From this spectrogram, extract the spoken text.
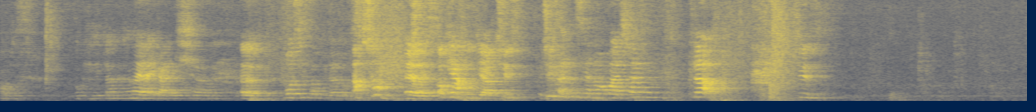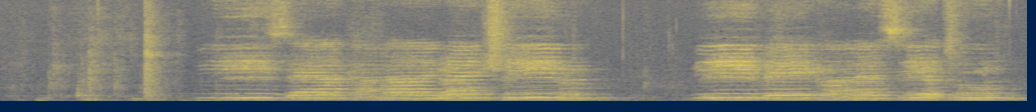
Oh, das. Okay, danke. Naja, egal, ich äh, Äh, muss jetzt auch wieder los. ach schon. Äh, okay, gut, ja, tschüss. wir können uns ja nochmal treffen. Klar. Tschüss. Wie sehr kann ein Mensch lieben? Wie weh kann es dir tun?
